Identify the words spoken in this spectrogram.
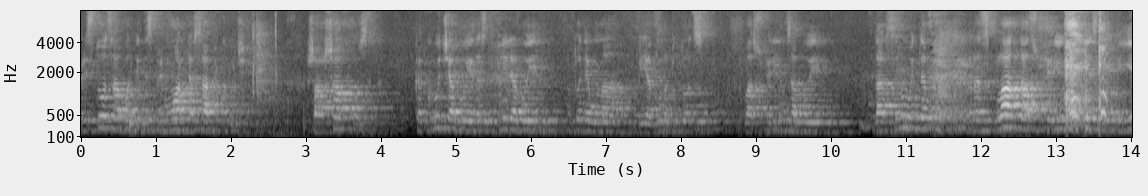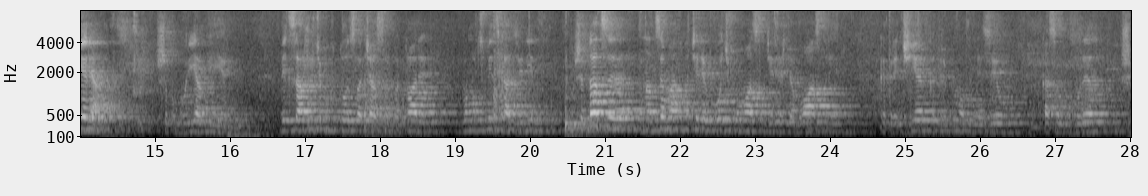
Hristos a vorbit despre moartea sa pe cruce. Și așa a fost, că crucea Lui, răstignirea Lui, întotdeauna îi adună pe toți la suferința Lui, dar să nu uităm că răsplata suferinței este învierea și bucuria învierii. Deci să ajungem cu toți la această sărbătoare. Vă mulțumiți că ați venit și dați să înălțăm acele voci frumoase îngerești a voastre către cer, către Bunul Dumnezeu, ca să-L bucurăm și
